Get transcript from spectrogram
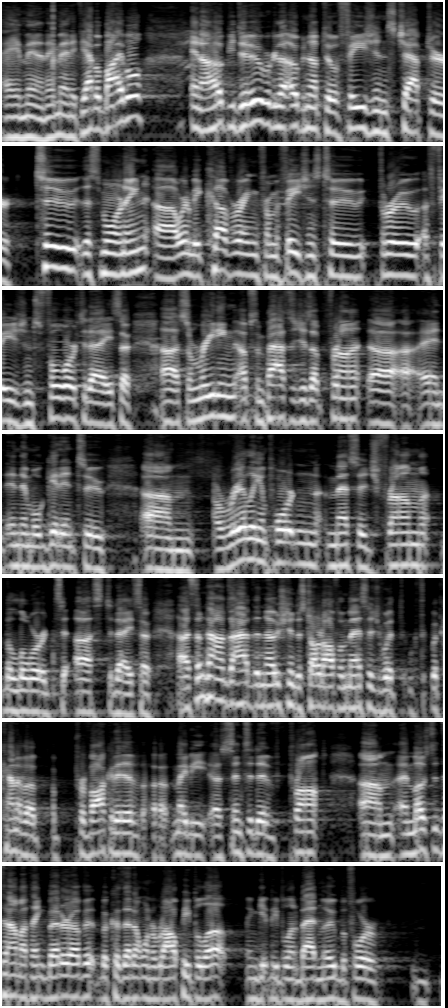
Amen. Amen. If you have a Bible, and I hope you do, we're going to open up to Ephesians chapter 2 this morning. Uh, we're going to be covering from Ephesians 2 through Ephesians 4 today. So, uh, some reading of some passages up front, uh, and, and, then we'll get into um, a really important message from the Lord to us today. So, uh, sometimes I have the notion to start off a message with, with, with kind of a, a provocative, uh, maybe a sensitive prompt. Um, and most of the time, I think better of it because I don't want to rile people up and get people in a bad mood before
